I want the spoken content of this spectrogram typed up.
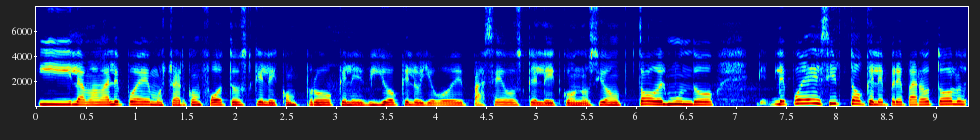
Y la mamá le puede mostrar con fotos que le compró, que le vio, que lo llevó de paseos, que le conoció todo el mundo. Le puede decir todo, que le preparó todo.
